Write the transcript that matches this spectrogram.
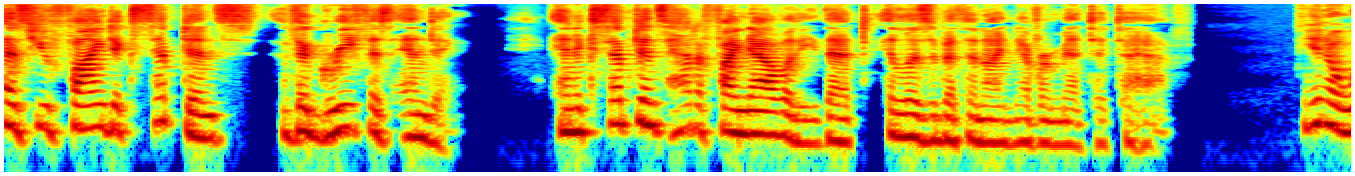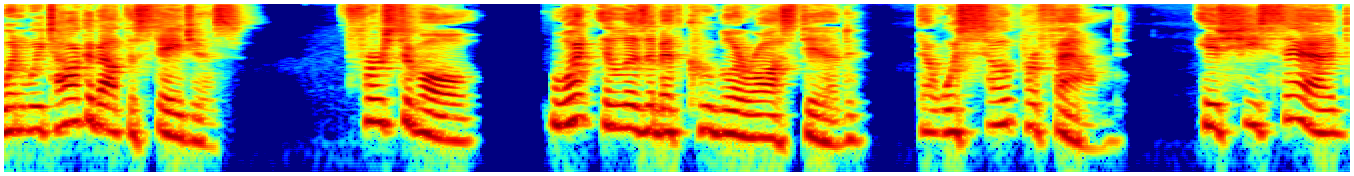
as you find acceptance, the grief is ending. And acceptance had a finality that Elisabeth and I never meant it to have. You know, when we talk about the stages, first of all, what Elisabeth Kubler Ross did that was so profound is she said,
